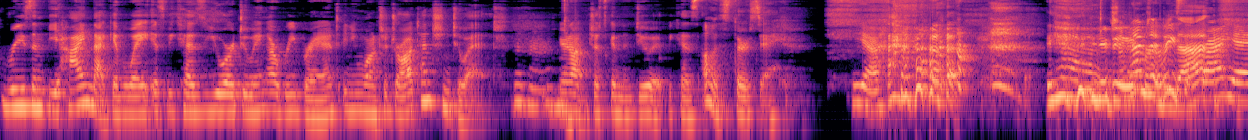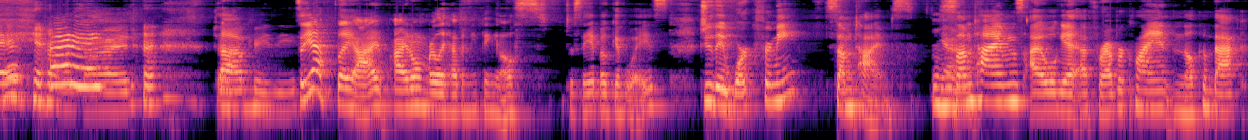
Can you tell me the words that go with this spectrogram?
reason behind that giveaway is because you are doing a rebrand and you want to draw attention to it. Mm-hmm. You're not just going to do it because, oh, it's Thursday. Yeah. You're doing it Sometimes for I a do that. Friday. Oh my god. Um, crazy. So yeah, like I, I don't really have anything else to say about giveaways. Do they work for me? Sometimes. Yeah. Sometimes I will get a forever client and they'll come back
